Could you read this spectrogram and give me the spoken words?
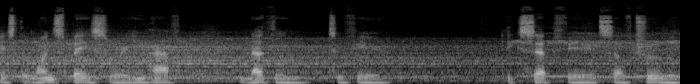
It's the one space where you have nothing to fear except fear itself truly.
